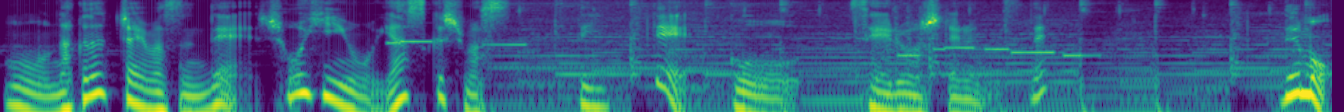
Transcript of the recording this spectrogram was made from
もうなくなっちゃいますんで、商品を安くしますって言って、こう、セールをしてるんですね。でも、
